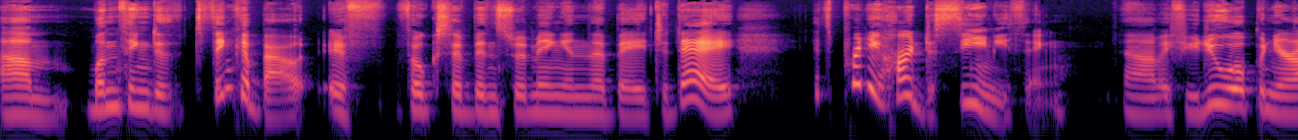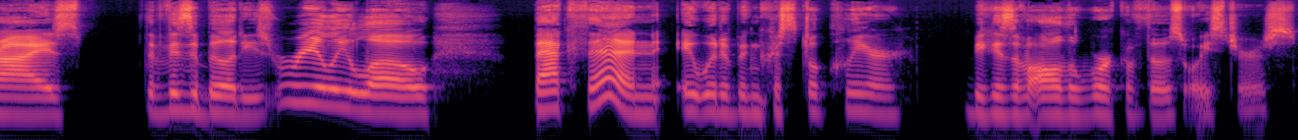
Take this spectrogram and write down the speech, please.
Um, one thing to think about if folks have been swimming in the bay today, it's pretty hard to see anything. Um, if you do open your eyes, the visibility is really low. Back then, it would have been crystal clear because of all the work of those oysters.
